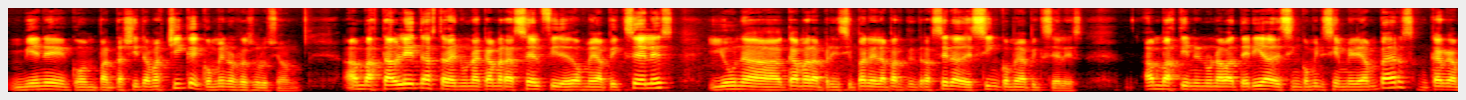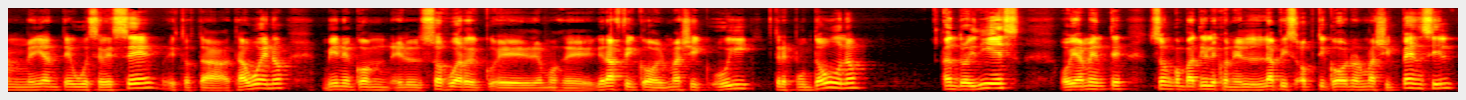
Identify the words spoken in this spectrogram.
viene con pantallita más chica y con menos resolución. Ambas tabletas traen una cámara selfie de 2 megapíxeles y una cámara principal en la parte trasera de 5 megapíxeles. Ambas tienen una batería de 5100 mAh, cargan mediante USB-C, esto está, está, bueno. Viene con el software eh, digamos, de gráfico, el Magic UI 3.1, Android 10, obviamente, son compatibles con el lápiz óptico Honor Magic Pencil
